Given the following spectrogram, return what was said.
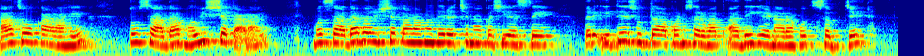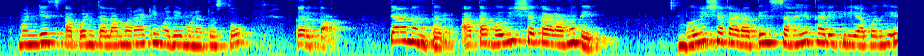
हा जो काळ आहे तो साधा भविष्य काळ आहे. मग साध्या भविष्यकाळामध्ये रचना कशी असते? तर इथे सुद्धा आपण सर्वात आधी घेणार आहोत सब्जेक्ट म्हणजेच आपण त्याला मराठीमध्ये म्हणत असतो करता. त्यानंतर आता भविष्यकाळामध्ये भविष्यकाळातील सहाय्यकारी क्रियापद हे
